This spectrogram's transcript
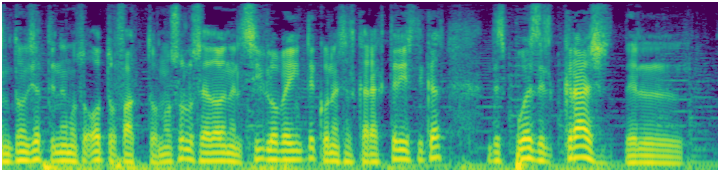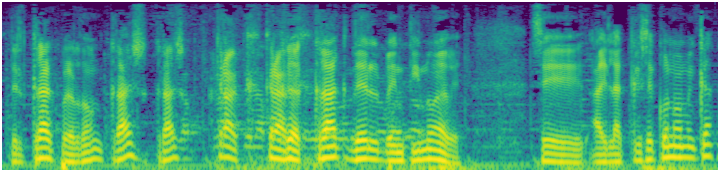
Entonces ya tenemos otro factor, no solo se ha dado en el siglo XX con esas características, después del crash, del, del crack, perdón, crash, crash, Crack, crack. crack, crack del 29. Se, hay la crisis económica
